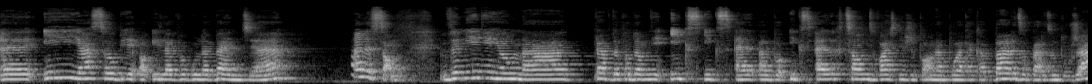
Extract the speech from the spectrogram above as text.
Yy, I ja sobie, o ile w ogóle będzie, ale są. Wymienię ją na prawdopodobnie XXL albo XL, chcąc właśnie, żeby ona była taka bardzo, bardzo duża.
